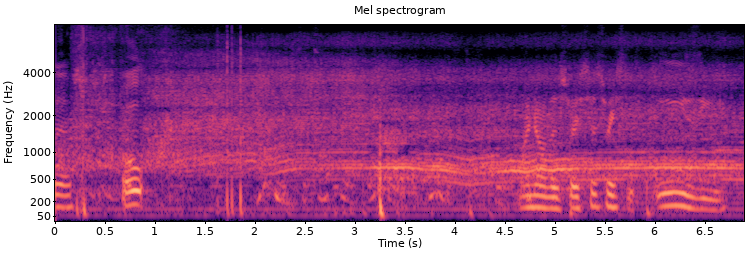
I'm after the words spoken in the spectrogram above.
this. Oh. I know this race. This race is easy.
